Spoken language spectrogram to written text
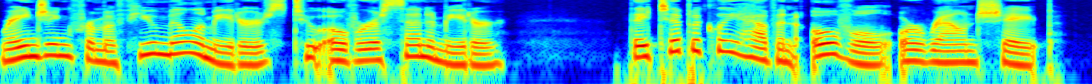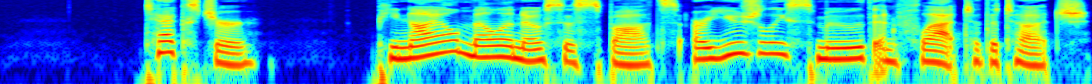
ranging from a few millimeters to over a centimeter. They typically have an oval or round shape. Texture Penile melanosis spots are usually smooth and flat to the touch.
